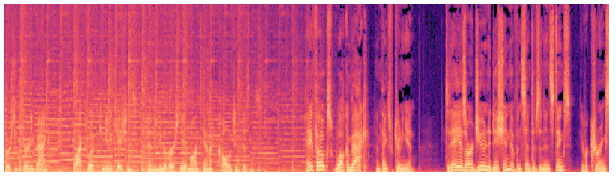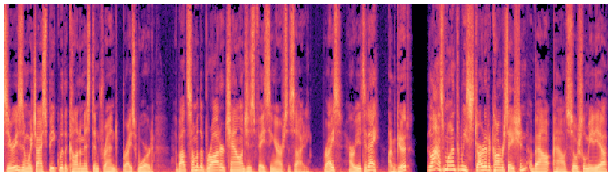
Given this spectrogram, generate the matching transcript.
First Security Bank, Blackfoot Communications, and the University of Montana College of Business. Hey, folks, welcome back, and thanks for tuning in. Today is our June edition of Incentives and Instincts, a recurring series in which I speak with economist and friend Bryce Ward about some of the broader challenges facing our society. Bryce, how are you today? I'm good. Last month, we started a conversation about how social media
